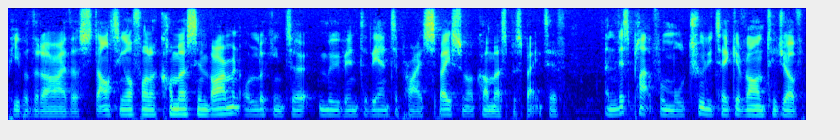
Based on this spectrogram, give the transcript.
people that are either starting off on a commerce environment or looking to move into the enterprise space from a commerce perspective. And this platform will truly take advantage of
